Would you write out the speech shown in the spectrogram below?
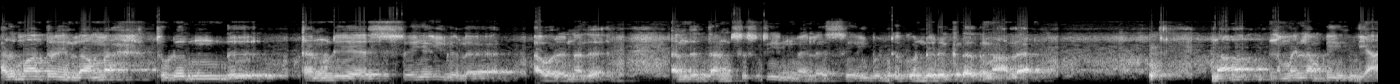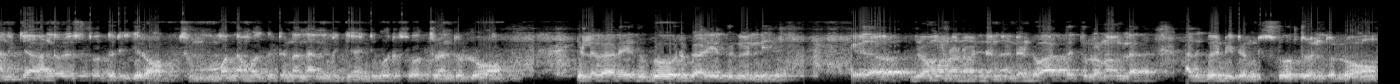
அது மாத்திரம் இல்லாம தொடர்ந்து தன்னுடைய செயல்களை அவர் என்னது அந்த தன் சிருஷ்டியின் மேல செயல்பட்டு கொண்டிருக்கிறதுனால நான் நம்ம எல்லாம் அப்படி தியானிக்க ஆண்டவரை ஸ்தோத்தரிக்கிறோம். சும்மா நம்ம கிட்ட நன்மைக்கு வேண்டி ஒரு சோத்திரம் சொல்லுவோம். இல்லை வேற எதுக்கோ ஒரு காரியத்துக்கு வேண்டி. ஏதோ ஜோமன் வந்தேன்னா ரெண்டு வார்த்தை சொல்லணும் இல்லை அதுக்கு வேண்டிட்டு ரெண்டு ஸ்தோத்திரம் சொல்லுவோம்.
